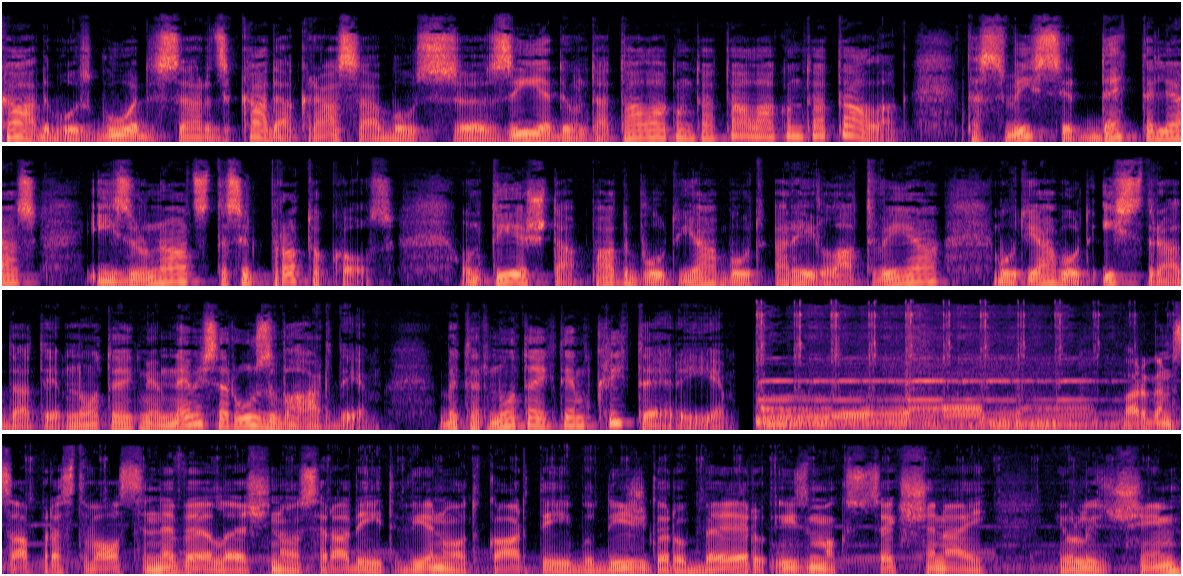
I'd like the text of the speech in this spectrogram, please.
kāda būs goda sardze, kādā krāsā būs eh, ziedi un tā tālāk, un tā tālāk, un tā tālāk. Tas viss ir detaļās izrunāts, tas ir protokols. Un tieši tāpat būtu jābūt arī Latvijā, būtu jābūt izstrādātiem noteikumiem nevis ar uzvārdiem, bet ar noteiktiem kritērijiem. Var gan saprast valsts nevēlēšanos radīt vienotu kārtību dižgaru bēru izmaksu sekšanai, jo līdz šim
